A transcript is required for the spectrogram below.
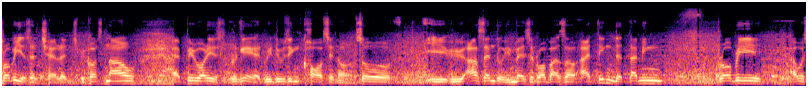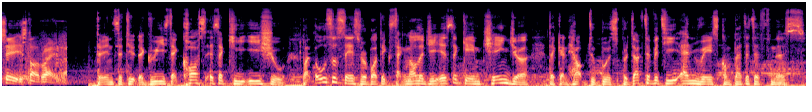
probably is a challenge because now everybody is looking at reducing costs, you know. So if you ask them to invest in robots I think the timing probably, I would say, it's not right. The Institute agrees that cost is a key issue, but also says robotics technology is a game changer that can help to boost productivity and raise competitiveness.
